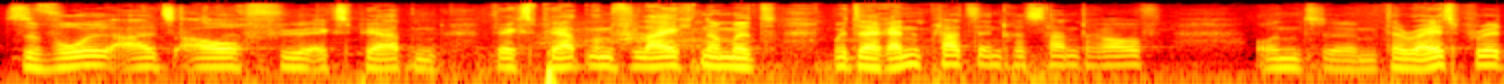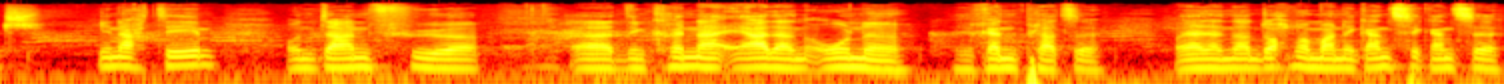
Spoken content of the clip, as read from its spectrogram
Sowohl als auch für Experten. Für Experten dann vielleicht noch mit, mit der Rennplatz interessant drauf und äh, mit der Racebridge je nachdem. Und dann für äh, den Könner eher dann ohne Rennplatte, weil er dann, dann doch nochmal eine ganze, ganze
